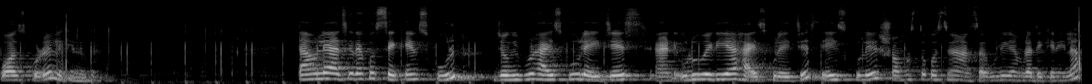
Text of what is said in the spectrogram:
পজ করে লিখে নেবে। তাহলে আজকে দেখো second school Jangipur high school HS and Uluberia high school HS এই স্কুলের সমস্ত কোশ্চেনের আনসারগুলি আমরা দেখে নিলাম।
